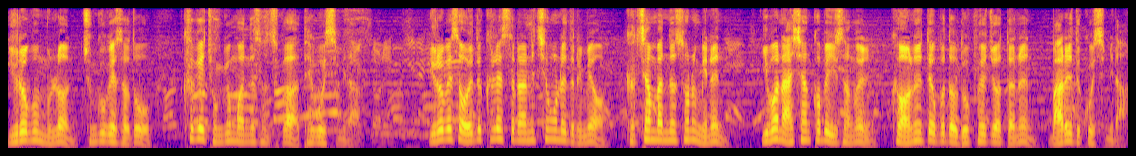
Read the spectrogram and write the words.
유럽은 물론 중국에서도 크게 존경받는 선수가 되고 있습니다. 유럽에서 월드 클래스라는 칭호를 들으며 극찬받는 손흥민은 이번 아시안컵의 유성을 그 어느 때보다 높여주었다는 말을 듣고 있습니다.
